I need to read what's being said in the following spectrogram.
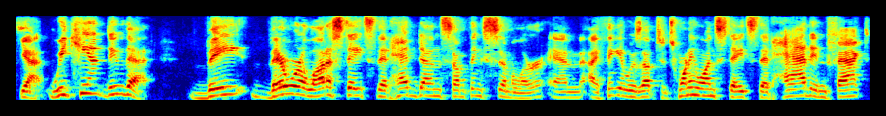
Yeah, we can't do that. They there were a lot of states that had done something similar, and I think it was up to 21 states that had in fact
